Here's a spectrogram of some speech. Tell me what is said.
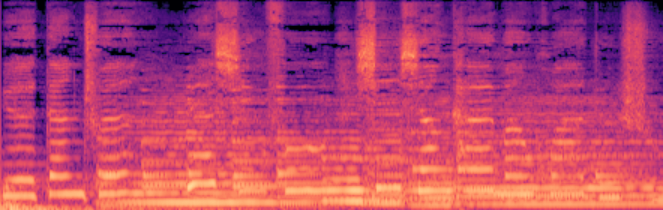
越单纯越幸福心像开满花的树。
